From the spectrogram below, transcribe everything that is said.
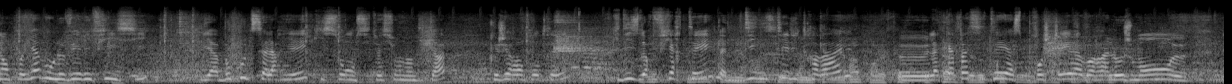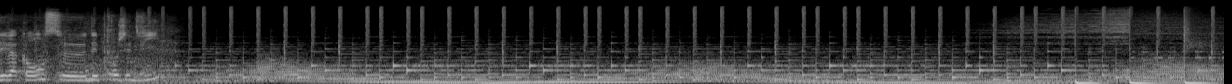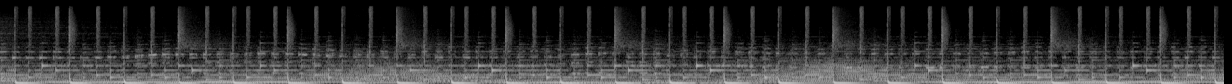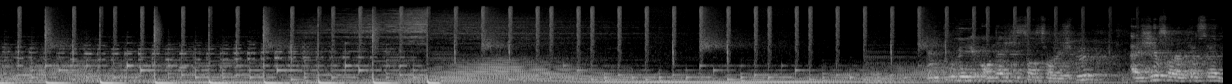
inemployable, on le vérifie ici. Il y a beaucoup de salariés qui sont en situation de handicap, que j'ai rencontrés, qui disent leur fierté, la dignité du travail, euh, la capacité à se projeter, à avoir un logement, euh, des vacances, euh, des projets de vie. En agissant sur les cheveux, agir sur la personne.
